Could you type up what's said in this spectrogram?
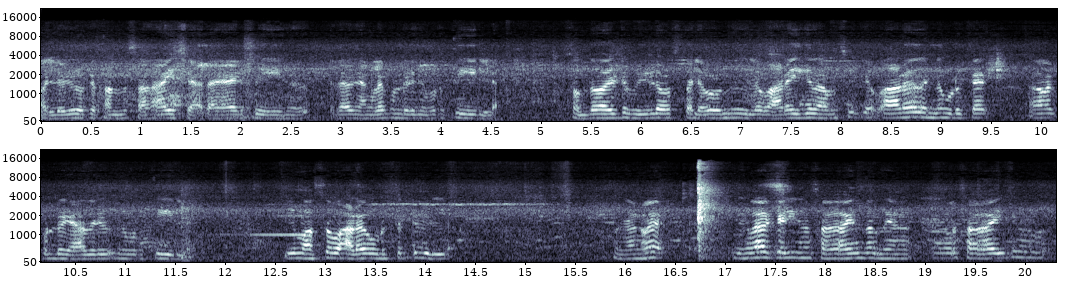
വല്ലവരുമൊക്കെ തന്ന് സഹായിച്ച ഡയാലിസ് ചെയ്യുന്നത്. അല്ലാതെ ഞങ്ങളെ കൊണ്ടൊരു നിവൃത്തിയില്ല. സ്വന്തമായിട്ട് വീടോ സ്ഥലമോ ഒന്നുമില്ല. വാടകയ്ക്ക് താമസിക്കുക. വാടക തന്നെ കൊടുക്കാൻ ഞങ്ങളെ കൊണ്ട് യാതൊരു നിവൃത്തിയില്ല. ഈ മാസം വാടക കൊടുത്തിട്ടുമില്ല. ഞങ്ങളെ നിങ്ങളെ കഴിയുന്ന സഹായം തന്നെ ഞങ്ങളെ സഹായിക്കണമെന്ന്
